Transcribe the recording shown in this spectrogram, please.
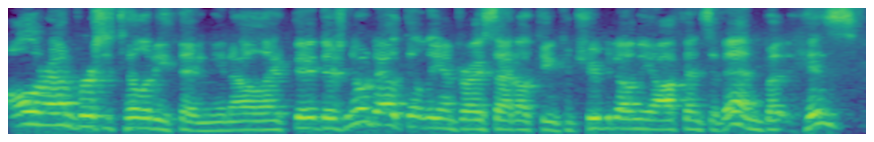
all around versatility thing. You know, like there, there's no doubt that Leon Draisaitl can contribute on the offensive end, but his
